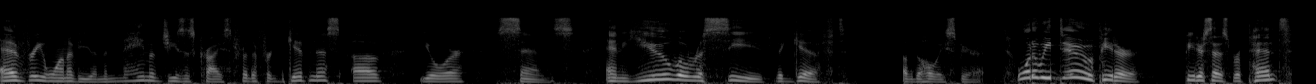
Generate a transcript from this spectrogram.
every one of you, in the name of Jesus Christ, for the forgiveness of your sins, and you will receive the gift of the Holy Spirit. What do we do, Peter? Peter says, Repent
